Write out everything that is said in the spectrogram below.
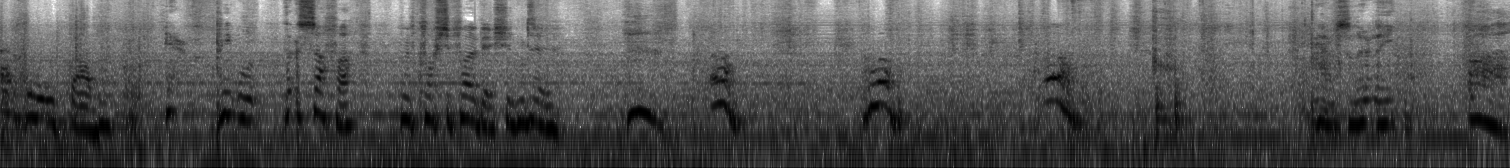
absolutely fab. People that suffer with claustrophobia shouldn't do. Oh, Absolutely. Ah,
